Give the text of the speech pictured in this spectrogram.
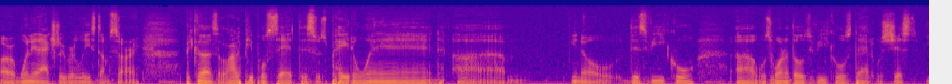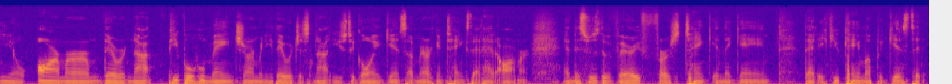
or when it actually released i'm sorry because a lot of people said this was pay to win um, you know this vehicle uh, was one of those vehicles that was just you know armor. There were not people who made Germany. They were just not used to going against American tanks that had armor. And this was the very first tank in the game that if you came up against it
